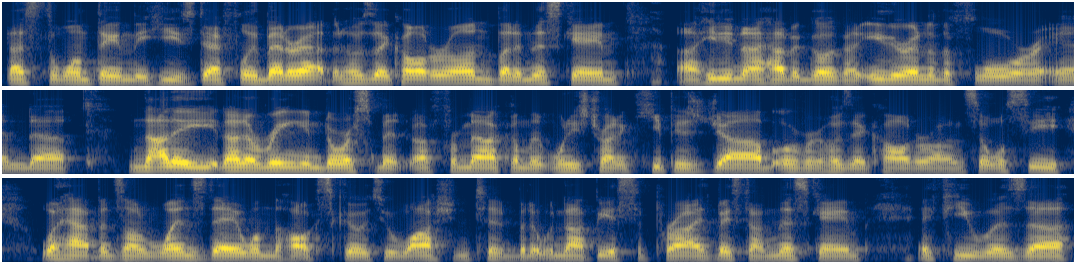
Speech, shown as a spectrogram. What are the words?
That's the one thing that he's definitely better at than Jose Calderon. But in this game, uh, he did not have it going on either end of the floor, and uh, not a not a ringing endorsement uh, for Malcolm when he's trying to keep his job over Jose Calderon. So we'll see what happens on Wednesday when the Hawks go to Washington. But it would not be a surprise based on this game if he was uh,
